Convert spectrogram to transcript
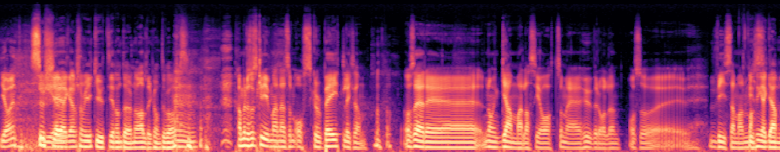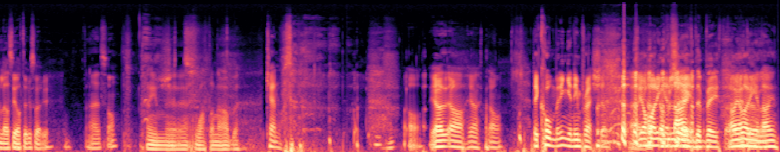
Jag är inte helt... Sushiägaren som gick ut genom dörren och aldrig kom tillbaka. Mm. Ja men då så skriver man den som Oscar Bait liksom. Och så är det någon gammal asiat som är huvudrollen. Och så eh, visar man Det finns massor. inga gamla asiater i Sverige. Det är sant. Ta in eh, Watanabe. Ken Ja, ja, ja, ja, ja. Det kommer ingen impression. Jag har Jag ingen försökte line. baita Ja, jag har ingen line.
